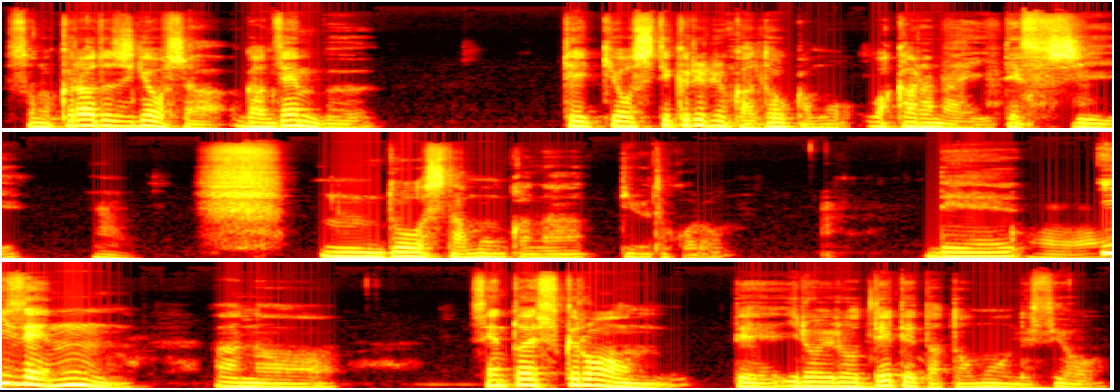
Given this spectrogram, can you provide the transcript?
そのクラウド事業者が全部提供してくれるかどうかもわからないですし、うん、どうしたもんかなっていうところ。で、以前、あの、セント S クローンっていろいろ出てたと思うんですよ。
